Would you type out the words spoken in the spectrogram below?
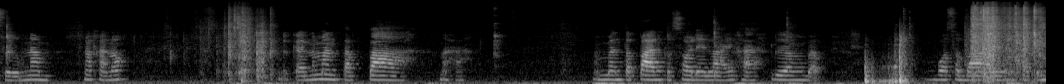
เสริมนำนะคะเนาะแล้วก็น้ำมันตับปลานะคะน้ำมันตับปลานี่ก็ซอยได้หลายค่ะ เรื่องแบบบ่สบายนะคะเป็น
